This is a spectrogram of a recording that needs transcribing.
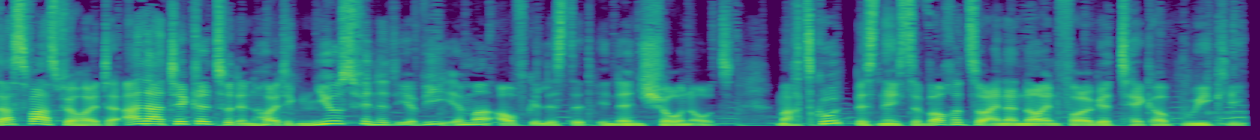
Das war's für heute. Alle Artikel zu den heutigen News findet ihr wie immer aufgelistet in den Show Notes. Macht's gut, bis nächste Woche zu einer neuen Folge Take Up Weekly.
